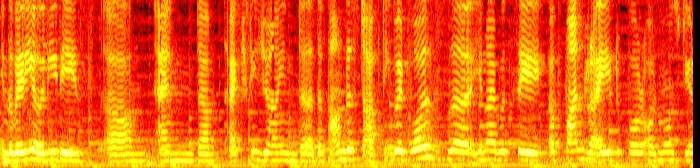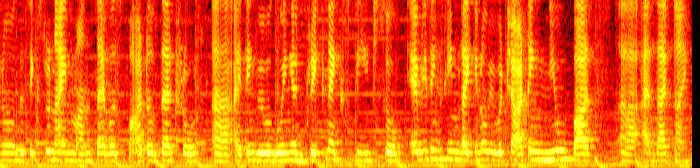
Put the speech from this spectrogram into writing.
in the very early days um, and um, actually joined uh, the founder staff team. So it was, uh, you know, I would say a fun ride for almost, you know, the six to nine months I was part of that road. Uh, I think we were going at breakneck speed. So everything seemed like, you know, we were charting new paths uh, at that time.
